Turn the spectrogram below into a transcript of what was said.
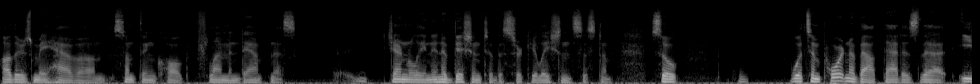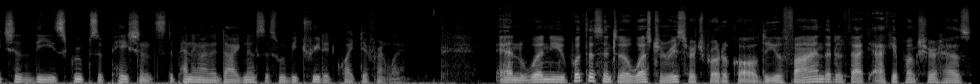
Others may have um, something called phlegm and dampness, generally an inhibition to the circulation system. So what's important about that is that each of these groups of patients, depending on the diagnosis, would be treated quite differently. And when you put this into a Western research protocol, do you find that in fact acupuncture has,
